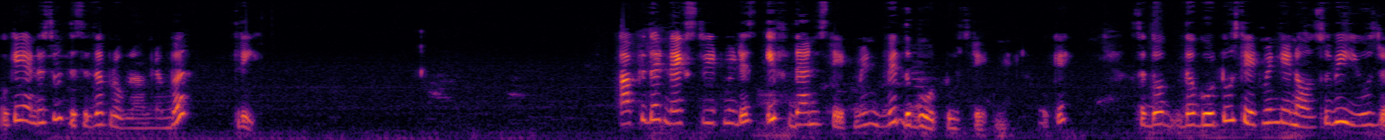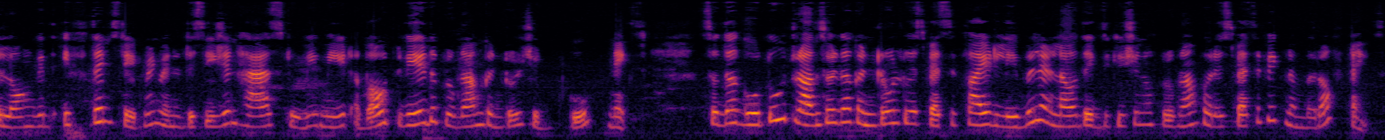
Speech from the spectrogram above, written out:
Okay, understood? This is the program number 3. After that next statement is if then statement with the go to statement. Okay. So the, the go to statement can also be used along with if then statement when a decision has to be made about where the program control should go next. So the go to transfer the control to a specified label and allow the execution of program for a specific number of times.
